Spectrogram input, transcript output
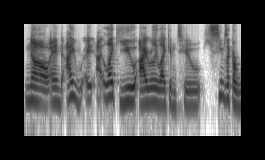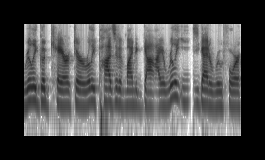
No, and I, I, like you. I really like him too. He seems like a really good character, a really positive-minded guy, a really easy guy to root for.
